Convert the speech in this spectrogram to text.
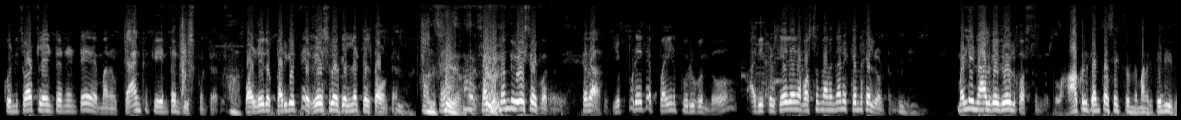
కొన్ని చోట్ల ఏంటంటే మనం ట్యాంక్కి ఎంత తీసుకుంటారు వాళ్ళు ఏదో పరిగెత్తే రేసులోకి వెళ్ళినట్టు వెళ్తా ఉంటారు. సగం మందు వేస్ట్ అయిపోతుంది కదా? ఎప్పుడైతే పైన పురుగు ఉందో అది ఇక్కడికి ఏదైనా వస్తుంది అనగానే కిందకెళ్ళి ఉంటుంది. మళ్ళీ నాలుగైదు రోజులకు వస్తుంది. ఆకులకి ఎంత శక్తి ఉంది మనకు తెలియదు.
